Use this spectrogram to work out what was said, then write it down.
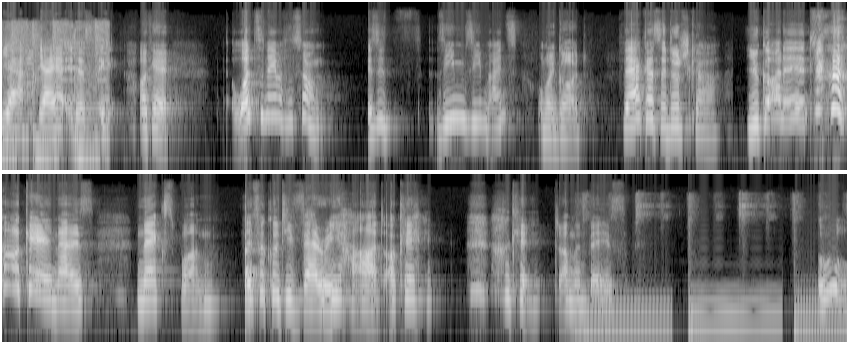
Yeah, yeah, yeah, it is. Okay, what's the name of the song? Is it 771? Oh my god. Verka Serduchka. You got it. okay, nice. Next one. Difficulty very hard. Okay. Okay, drum and bass. Ooh.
